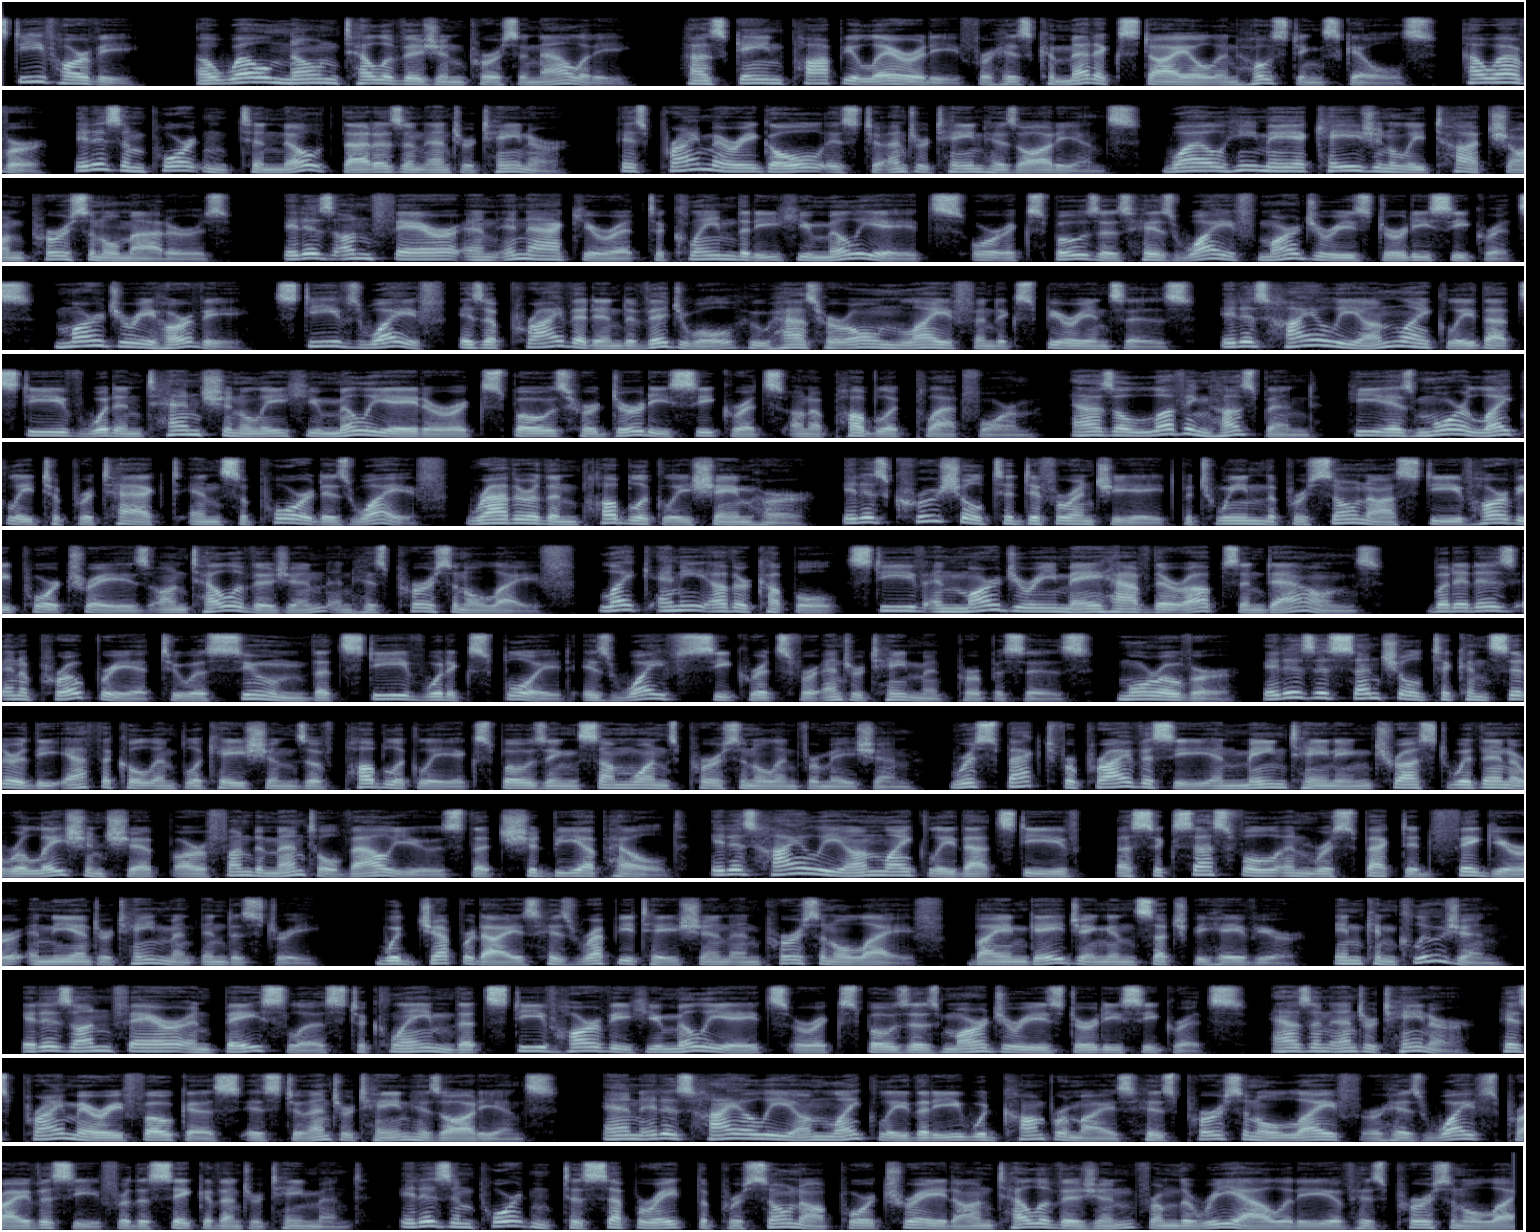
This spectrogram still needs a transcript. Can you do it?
Steve Harvey, a well-known television personality, has gained popularity for his comedic style and hosting skills. However, it is important to note that as an entertainer, his primary goal is to entertain his audience. While he may occasionally touch on personal matters, it is unfair and inaccurate to claim that he humiliates or exposes his wife Marjorie's dirty secrets. Marjorie Harvey, Steve's wife, is a private individual who has her own life and experiences. It is highly unlikely that Steve would intentionally humiliate or expose her dirty secrets on a public platform. As a loving husband, he is more likely to protect and support his wife rather than publicly shame her. It is crucial to differentiate between the persona Steve Harvey portrays on television and his personal life. Like any other couple, Steve and Marjorie may have their ups and downs, but it is inappropriate to assume that Steve would exploit his wife's secrets for entertainment purposes. Moreover, it is essential to consider the ethical implications of publicly exposing someone's personal information. Respect for privacy and maintaining trust within a relationship are fundamental values that should be upheld. It is highly unlikely that Steve, a successful and respected figure in the entertainment industry, would jeopardize his reputation and personal life by engaging in such behavior. In conclusion, it is unfair and baseless to claim that Steve Harvey humiliates or exposes Marjorie's dirty secrets. As an entertainer, his primary focus is to entertain his audience. And it is highly unlikely that he would compromise his personal life or his wife's privacy for the sake of entertainment. It is important to separate the persona portrayed on television from the reality of his personal life.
